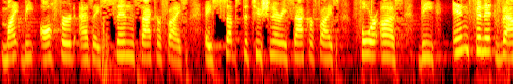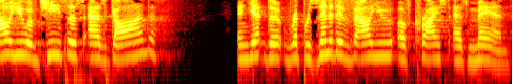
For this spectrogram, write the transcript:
might be offered as a sin sacrifice, a substitutionary sacrifice for us. The infinite value of Jesus as God, and yet the representative value of Christ as man.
